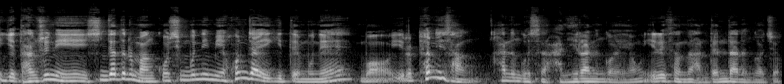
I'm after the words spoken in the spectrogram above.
이게 단순히 신자들은 많고 신부님이 혼자이기 때문에 뭐 이를 편의상 하는 것은 아니라는 거예요. 이래서는 안 된다는 거죠.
